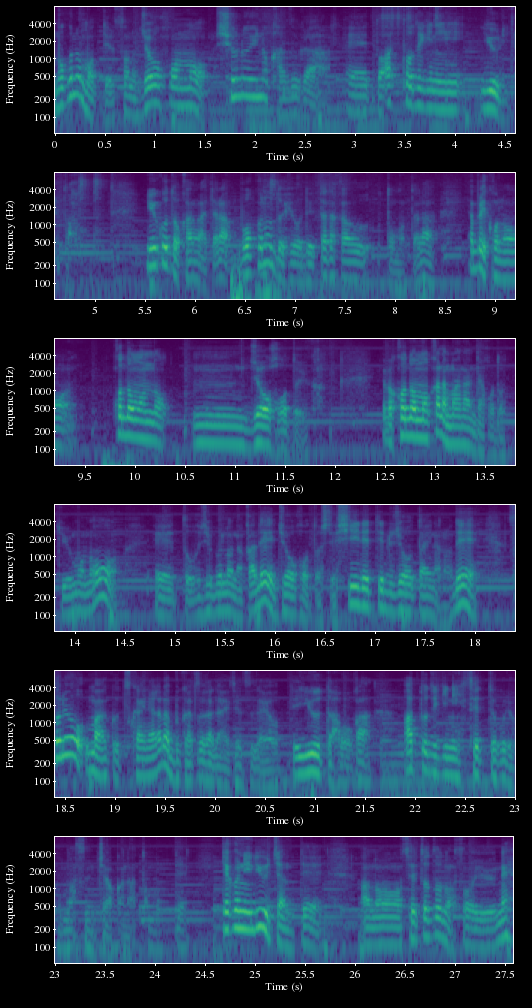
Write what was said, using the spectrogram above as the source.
僕の持ってるその情報の種類の数が、えーと、圧倒的に有利だと。いうことを考えたら僕の土俵で戦うと思ったらやっぱりこの子供のうん情報というかやっぱ子供から学んだことっていうものをえーと、自分の中で情報として仕入れてる状態なのでそれをうまく使いながら部活が大切だよって言うた方が圧倒的に説得力増すんちゃうかなと思って。逆にりゅうちゃんってあの生徒とのそういうね、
